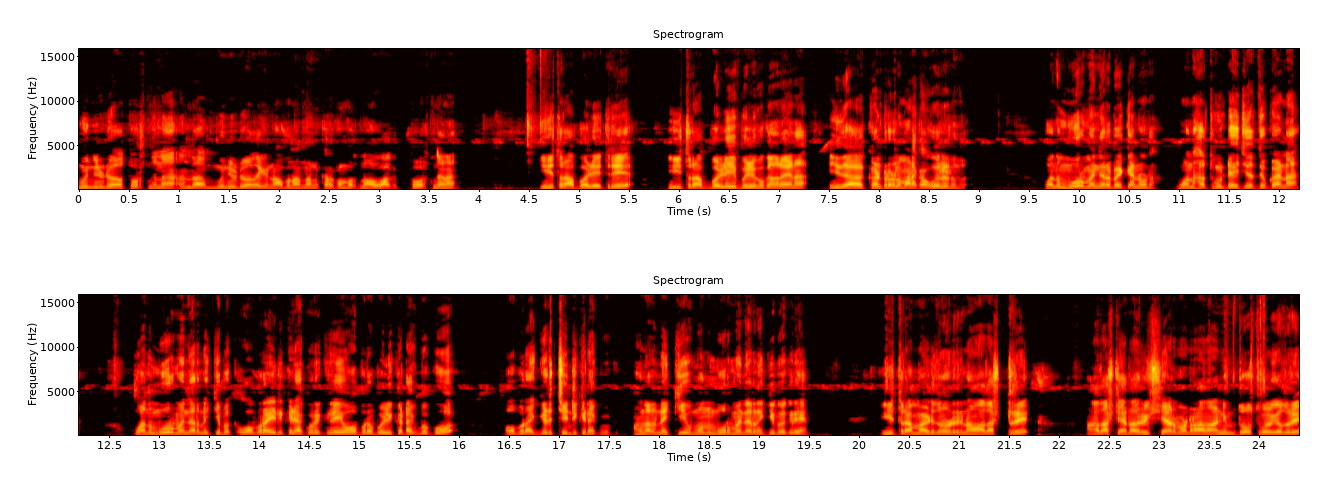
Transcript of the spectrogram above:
ಮುಂದಿನ ವಿಡಿಯೋ ತೋರಿಸ್ತಾನ. ಅಂದ್ರೆ ಮುಂದಿನ ವಿಡಿಯೋದಾಗ ಇನ್ನೊಬ್ಬನ ಅಣ್ಣನ ಕರ್ಕೊಂಬರ್ತಾನೋ ಅವಾಗ ತೋರಿಸ್ತಾನ. ಈ ಥರ ಬಳಿ ಐತ್ರಿ. ಈ ಥರ ಬಳ್ಳಿ ಬೆಳಿಬೇಕಂದ್ರೆ ಏನು, ಇದು ಕಂಟ್ರೋಲ್ ಮಾಡೋಕ್ಕಾಗೋದಿಲ್ಲ ಅದು ಒಂದು ಮೂರು ಮಂದಿರ ಬೇಕೆ ನೋಡು. ಒಂದು ಹತ್ತು ಗುಂಟೆ ಹೆಚ್ಚಿರ್ತೀವಿ ಕಣ್ಣ. ಒಂದು ಮೂರು ಮಂದಿರ ನಕ್ಕಿಬೇಕು. ಒಬ್ಬರ ಇಲ್ಲಿ ಕಡೆ ಹಾಕ್ಬೇಕು ರೀ ಒಬ್ಬರ ಬಳ್ಳಿ ಕಟ್ಟಾಕ್ಬೇಕು ಒಬ್ಬರ ಗಿಡ ಚೆಂಡಿ ಕಡೆ ಹಾಕ್ಬೇಕು. ಅಂದ್ರೆ ನಕ್ಕಿ ಒಂದು ಮೂರು ಮಂದಿರ ನಕ್ಕಿಬೇಕು ರೀ ಈ ಥರ ಮಾಡಿದ್ದು ನೋಡ್ರಿ ನಾವು ಆದಷ್ಟು ರೀ. ಆದಷ್ಟು ಎಲ್ಲರಿಗೆ ಶೇರ್ ಮಾಡ್ರ ಅಂದ್ರೆ ನಿಮ್ಮ ದೋಸ್ತುಗಳಿಗೆ ಅದು ರೀ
